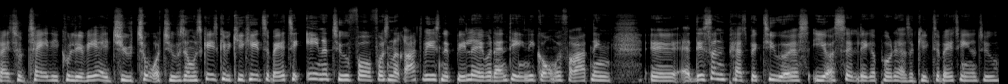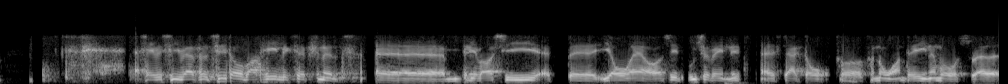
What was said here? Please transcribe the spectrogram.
resultat, I kunne levere i 2022. Så måske skal vi kigge helt tilbage til 21 for at få sådan et retvisende billede af, hvordan det egentlig går med forretningen. Øh, er det sådan et perspektiv, I også selv lægger på det, altså kigge tilbage til 21? Altså jeg vil sige, i hvert fald sidste år var helt exceptionelt. Øh, men jeg vil også sige, at øh, i år er også et usædvanligt øh, stærkt år for, for Norden. Det er en af vores øh,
